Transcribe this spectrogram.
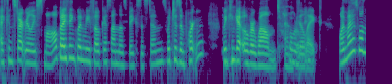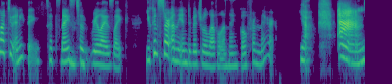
I can start really small. But I think when we focus on those big systems, which is important, we can Mhm. get overwhelmed and feel like, well, I might as well not do anything. So it's nice to realize like you can start on the individual level and then go from there. Yeah. And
